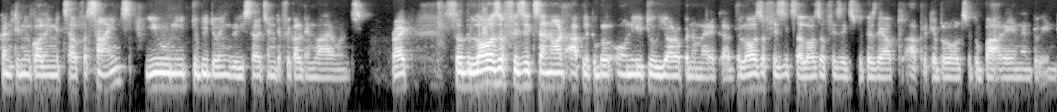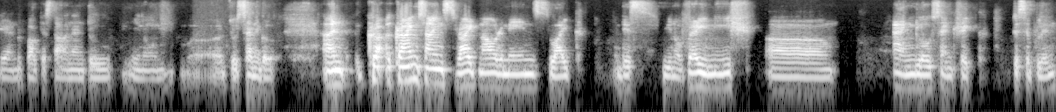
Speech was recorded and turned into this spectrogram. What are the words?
continue calling itself a science, you need to be doing research in difficult environments right? So the laws of physics are not applicable only to Europe and America. The laws of physics are laws of physics because they are applicable also to Bahrain and to India and to Pakistan and to you know uh, to Senegal. And cr- crime science right now remains like this you know very niche uh, Anglo-centric discipline,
